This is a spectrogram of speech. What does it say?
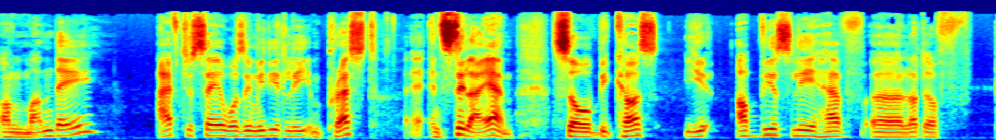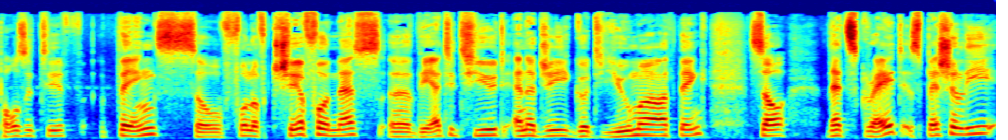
on Monday, I have to say I was immediately impressed and still I am. So because you obviously have a lot of positive things, so full of cheerfulness, uh, the attitude, energy, good humor, I think. So that's great, especially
